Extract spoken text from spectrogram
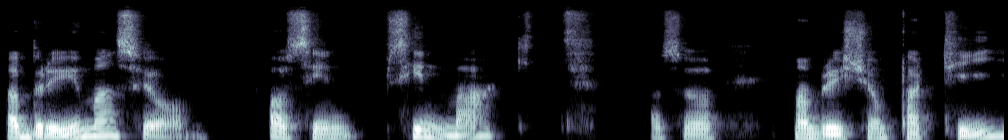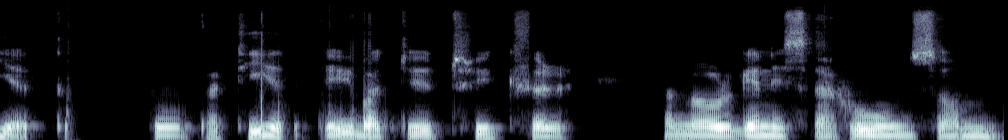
Vad bryr man sig om? Av sin, sin makt. Alltså, man bryr sig om partiet. Och partiet är ju bara ett uttryck för en organisation som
